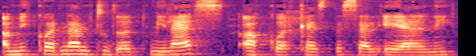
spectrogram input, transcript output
amikor nem tudod, mi lesz, akkor kezdesz el élni.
